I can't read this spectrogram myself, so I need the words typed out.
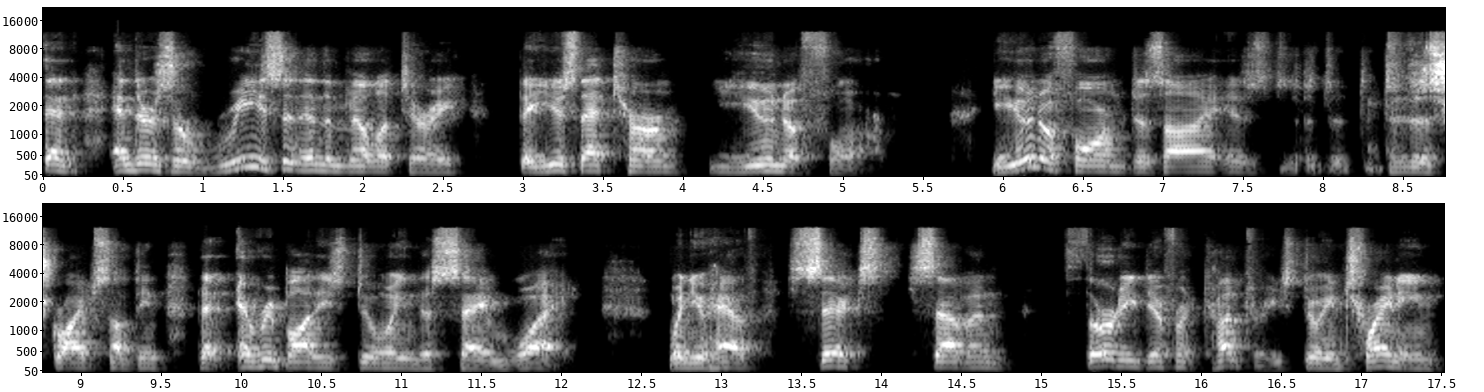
And and there's a reason in the military they use that term uniform. Uniform design is to, to describe something that everybody's doing the same way. When you have six, seven, 30 different countries doing training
